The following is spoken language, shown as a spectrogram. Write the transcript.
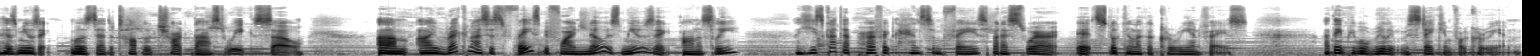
his music was at the top of the chart last week, so um, I recognize his face before I know his music. Honestly, he's got that perfect handsome face, but I swear it's looking like a Korean face. I think people really mistake him for Korean.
